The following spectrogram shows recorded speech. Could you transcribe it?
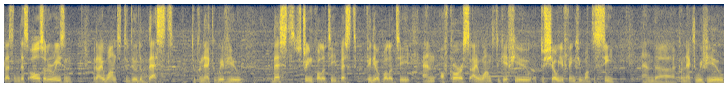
pleasant. That's also the reason that I want to do the best to connect with you. Best stream quality, best video quality, and of course I want to give you, to show you things you want to see and uh, connect with you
